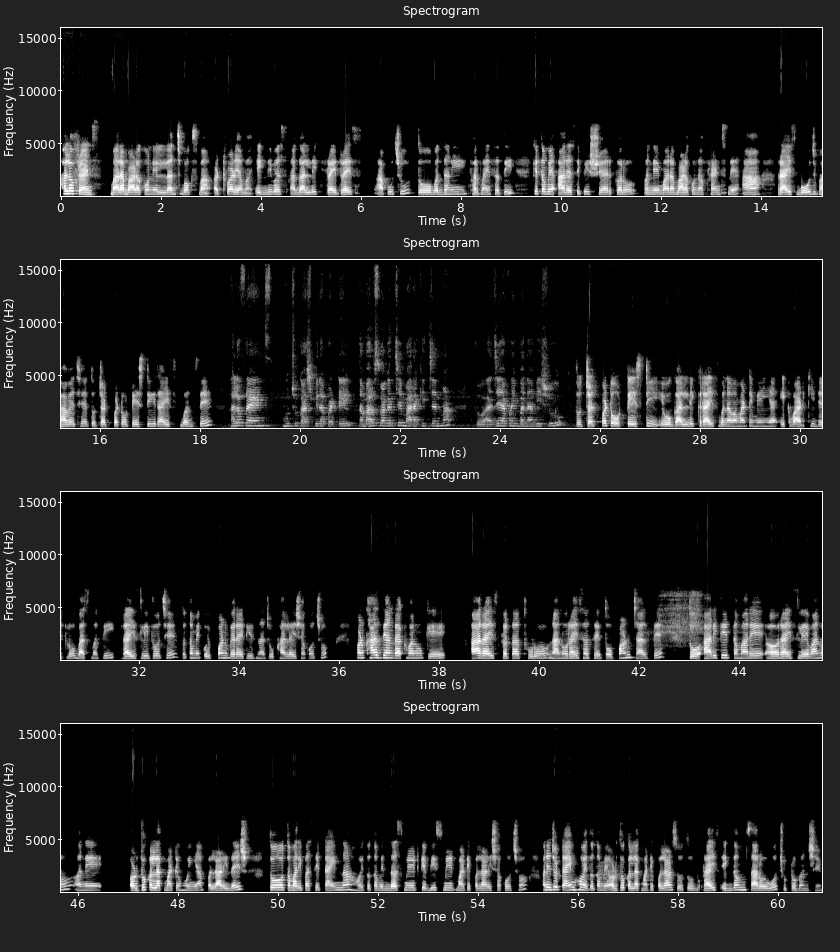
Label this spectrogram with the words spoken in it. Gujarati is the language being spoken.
હલો ફ્રેન્ડ્સ મારા બાળકોને લંચ બોક્સમાં અઠવાડિયામાં એક દિવસ આ ગાર્લિક ફ્રાઈડ રાઈસ આપું છું. તો બધાની ફરમાઈશ હતી કે તમે આ રેસીપી શેર કરો અને મારા બાળકોના ફ્રેન્ડ્સને આ રાઈસ બહુ જ ભાવે છે. તો ચટપટો ટેસ્ટી રાઈસ બનશે. હેલો ફ્રેન્ડ્સ હું છું કાશ્મીરા પટેલ. તમારું સ્વાગત છે મારા કિચનમાં તો આજે આપણે બનાવીશું તો ચટપટો ટેસ્ટી એવો ગાર્લિક રાઈસ બનાવવા માટે મેં અહીંયા એક વાડકી જેટલો બાસમતી રાઈસ લીધો છે. તો તમે કોઈ પણ વેરાયટીઝના ચોખા લઈ શકો છો. પણ ખાસ ધ્યાન રાખવાનું કે આ રાઈસ કરતાં થોડો નાનો રાઈસ હશે તો પણ ચાલશે. તો આ રીતે તમારે રાઈસ લેવાનો અને અડધો કલાક માટે હું અહીંયા પલાળી દઈશ. તો તમારી પાસે ટાઈમ ના હોય તો તમે દસ મિનિટ કે વીસ મિનિટ માટે પલાળી શકો છો. અને જો ટાઈમ હોય તો તમે અડધો કલાક માટે પલાળશો તો રાઈસ એકદમ સારો એવો છૂટો બનશે.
